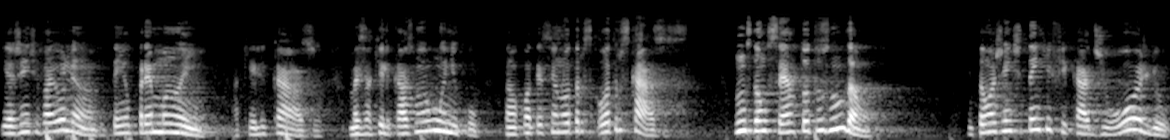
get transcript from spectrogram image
E a gente vai olhando. Tem o pré-mãe, aquele caso. Mas aquele caso não é o único. Estão acontecendo outros, outros casos. Uns dão certo, outros não dão. Então a gente tem que ficar de olho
